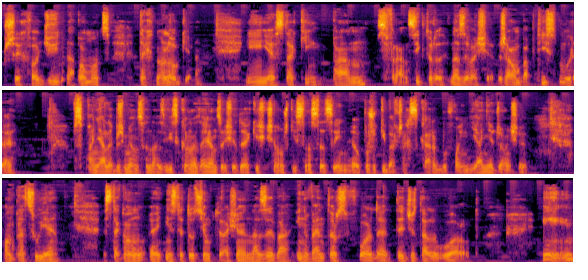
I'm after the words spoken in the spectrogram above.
przychodzi na pomoc technologia. I jest taki pan z Francji, który nazywa się Jean-Baptiste Mouret, wspaniale brzmiące nazwisko, nadające się do jakiejś książki sensacyjnej o poszukiwaczach skarbów, o Indianie Jonesie. On pracuje z taką e, instytucją, która się nazywa Inventors for the Digital World. I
